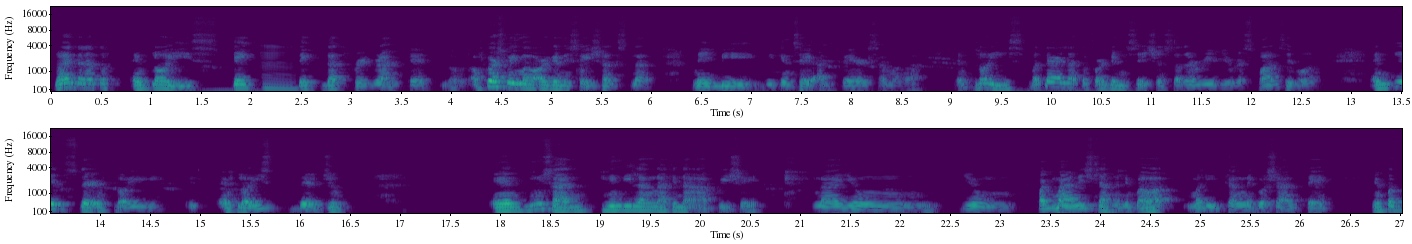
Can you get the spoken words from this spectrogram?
No, and a lot of employees take Mm. take that for granted. No? Of course, may mga organizations na maybe we can say unfair sa mga employees, but there are a lot of organizations that are really responsible and gives their employee employees their due. And minsan, hindi lang natin na-appreciate na yung yung pag-manage lang. Halimbawa, maliit kang negosyante. Yung pag,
